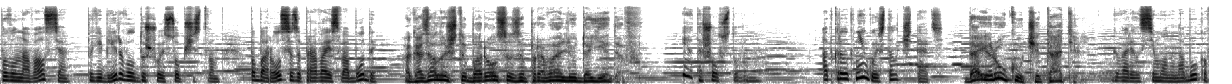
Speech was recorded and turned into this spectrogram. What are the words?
поволновался, повибрировал душой с обществом, поборолся за права и свободы Оказалось, что боролся за права людоедов. и отошел в сторону. Открыл книгу и стал читать. «Дай руку, читатель!» говорил Симону Набоков,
